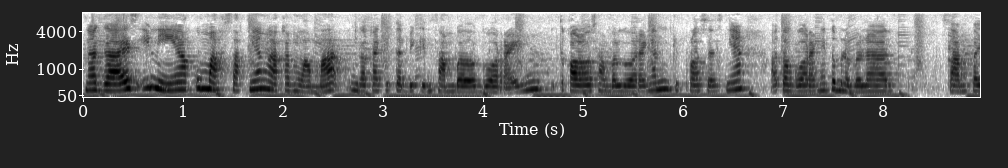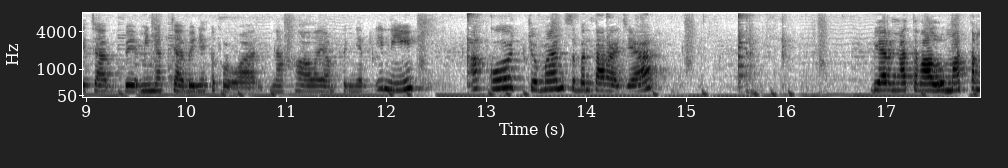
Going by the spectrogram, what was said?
Nah guys, ini aku masaknya nggak akan lama, nggak kayak kita bikin sambal goreng. Itu kalau sambal goreng kan prosesnya atau goreng itu benar-benar sampai cabai minyak cabenya itu keluar. Nah kalau yang penyet ini, aku cuman sebentar aja, biar nggak terlalu matang.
